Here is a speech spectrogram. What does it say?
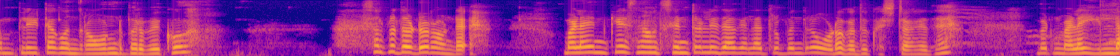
ಕಂಪ್ಲೀಟಾಗಿ ಒಂದು ರೌಂಡ್ ಬರಬೇಕು. ಸ್ವಲ್ಪ ದೊಡ್ಡ ರೌಂಡೇ ಮಳೆ ಇನ್ ಕೇಸ್ ನಾವು ಸೆಂಟ್ರಲ್ಲಿದ್ದಾಗ ಎಲ್ಲಾದರೂ ಬಂದರೆ ಓಡೋಗೋದು ಕಷ್ಟ ಆಗಿದೆ ಬಟ್ ಮಳೆ ಇಲ್ಲ.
